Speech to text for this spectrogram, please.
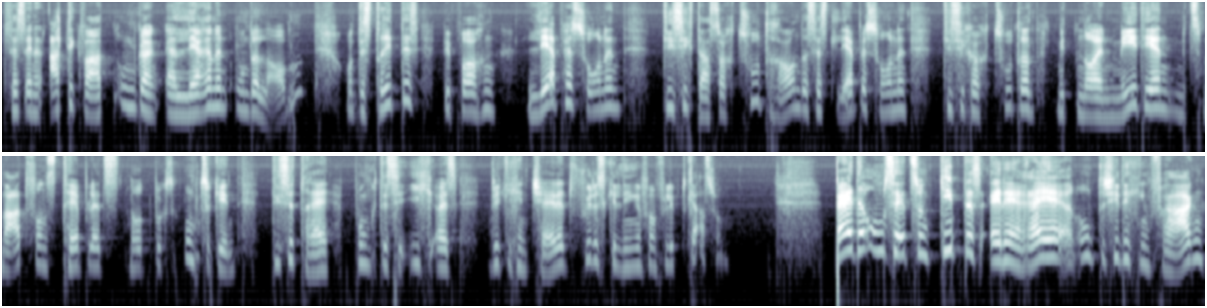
Das heißt, einen adäquaten Umgang erlernen und erlauben. Und das dritte ist, wir brauchen Lehrpersonen, die sich das auch zutrauen. Das heißt, Lehrpersonen, die sich auch zutrauen, mit neuen Medien, mit Smartphones, Tablets, Notebooks umzugehen. Diese drei Punkte sehe ich als wirklich entscheidend für das Gelingen von Flipped Classroom. Bei der Umsetzung gibt es eine Reihe an unterschiedlichen Fragen,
